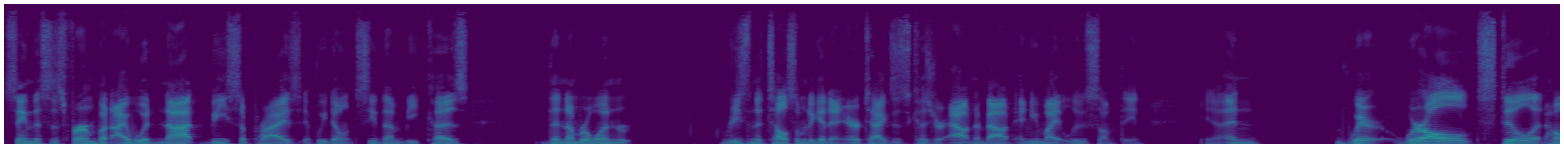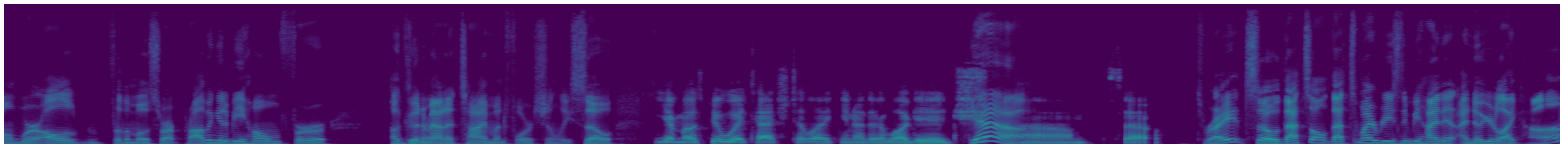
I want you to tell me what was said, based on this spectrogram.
saying this is firm, but I would not be surprised if we don't see them because the number one reason to tell someone to get an AirTags is because you're out and about and you might lose something. Yeah, and we're we're all still at home. We're all for the most part probably going to be home for a good amount of time, unfortunately. So yeah, most people attach to like you know their luggage. Yeah. Um. So right, so that's all. That's my reasoning behind it. I know you're like, huh?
